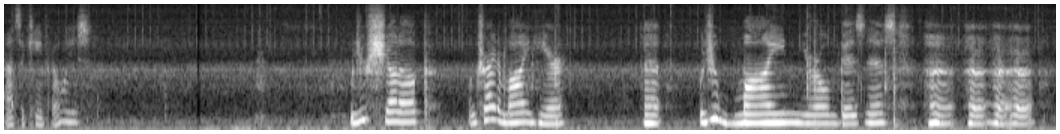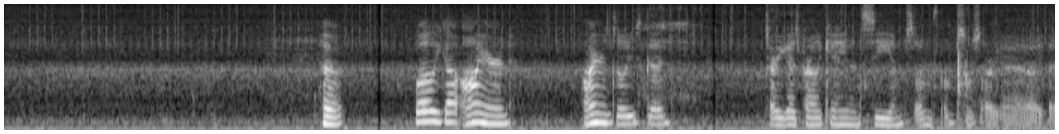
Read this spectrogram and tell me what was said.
That's a cave noise. Would you shut up? I'm trying to mine here. Would you mind your own business? well, we got iron. Iron's always good. Sorry, you guys probably can't even see. I'm so, I'm, I'm so sorry. I, I, I,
